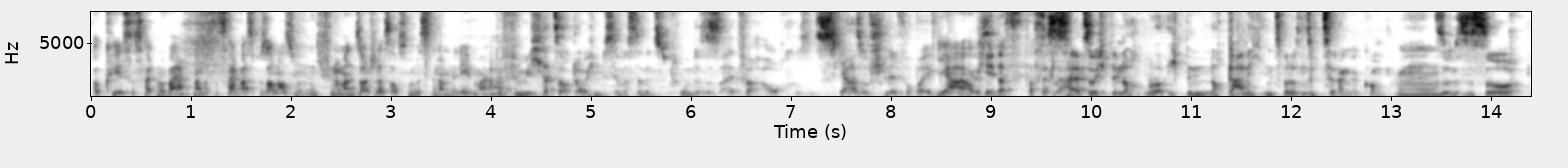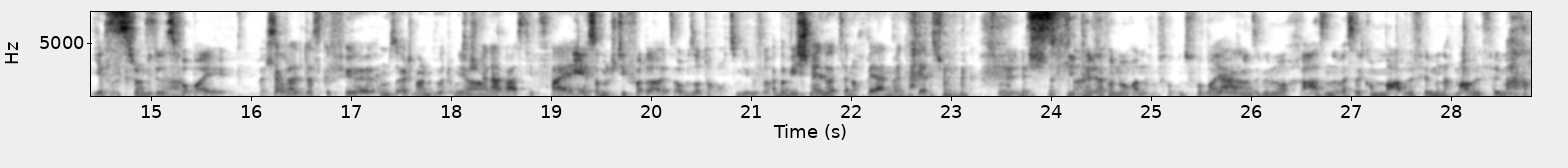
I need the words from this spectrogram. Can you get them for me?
okay, es ist halt nur Weihnachten, aber es ist halt was Besonderes und ich finde, man sollte das auch so ein bisschen am Leben erhalten. Aber für mich hat es auch, glaube ich, ein bisschen was damit zu tun, dass es einfach auch das Jahr so schnell vorbeigegangen Ja, okay, ist. das, das, Das klar. ist halt so, ich bin noch, ich bin noch gar nicht in 2017 angekommen. So, das ist so, jetzt. Das ist, ist schon krass, wieder das ja. vorbei. Weißt Ich habe halt das Gefühl, umso älter man wird, umso Ja. schneller rast die Zeit. Ey, das hat mein Stiefvater jetzt auch am Sonntag auch zu mir gesagt. Aber wie schnell soll es denn noch werden, wenn es jetzt schon so es Schnitt fliegt halt einfach nur noch an uns vorbei. Ja. Irgendwann sind wir nur noch rasende, weißt du, da kommen Marvel-Filme nach Marvel-Filme. einfach.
